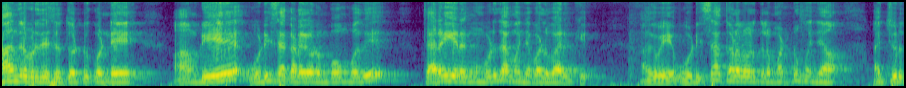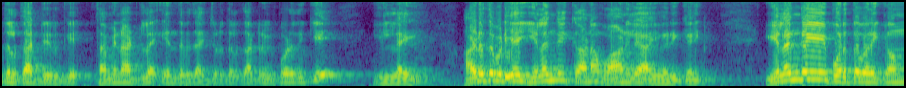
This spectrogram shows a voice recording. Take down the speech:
ஆந்திர பிரதேசத்தை தொட்டுக்கொண்டே அப்படியே ஒடிசா கடலோரம் போகும்போது தரை இறங்கும் பொழுது அது கொஞ்சம் வலுவாக இருக்குது ஆகவே ஒடிசா கடலோரத்தில் மட்டும் கொஞ்சம் அச்சுறுத்தல் காற்று இருக்குது தமிழ்நாட்டில் எந்தவித அச்சுறுத்தல் காற்றும் இப்பொழுதைக்கு இல்லை. அடுத்தபடியாக இலங்கைக்கான வானிலை ஆய்வறிக்கை. இலங்கையை பொறுத்த வரைக்கும்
